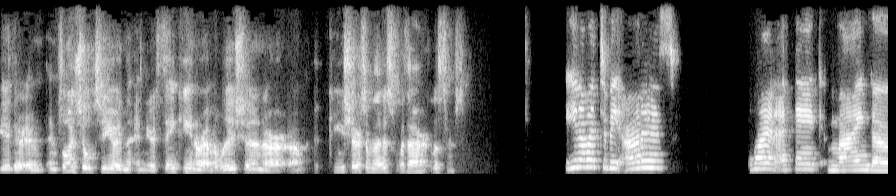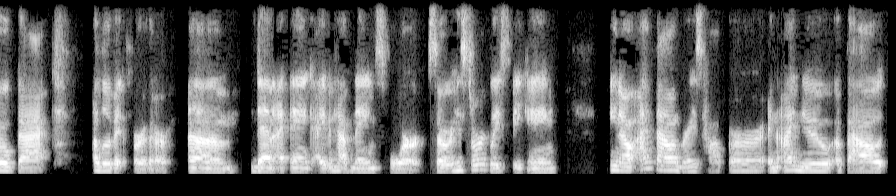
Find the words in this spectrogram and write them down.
either influential to you in, the, in, your thinking or evolution, or um, can you share some of those with our listeners? You know what? To be honest, one, I think mine go back a little bit further um, than I think I even have names for. So historically speaking, you know, I found Grace Hopper and I knew about,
